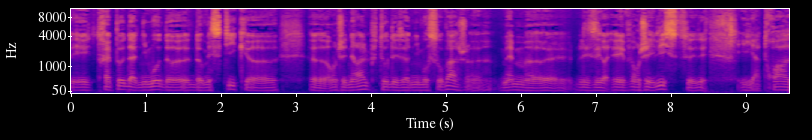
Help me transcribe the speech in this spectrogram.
et très peu d'animaux domestiques euh, euh, en général plutôt des animaux sauvages. Euh, même euh, les évangélistes il y a trois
